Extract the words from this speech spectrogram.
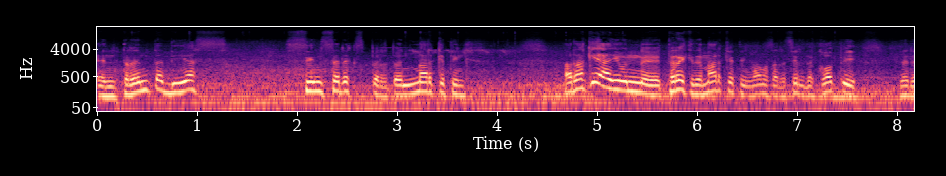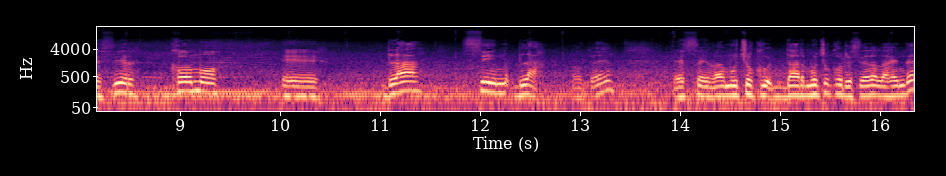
en 30 días sin ser experto en marketing. Ahora aquí hay un eh, trick de marketing, vamos a decir, de copy, de decir cómo eh, bla sin bla. ¿Ok? Ese va mucho dar mucho curiosidad a la gente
